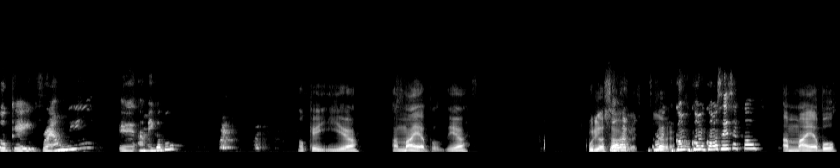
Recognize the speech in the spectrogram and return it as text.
Okay, friendly, eh, amigable, Okay, yeah. Amiable, yeah. Curiosa, ¿Cómo, cómo, cómo, cómo se dice, coach? Amiable.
